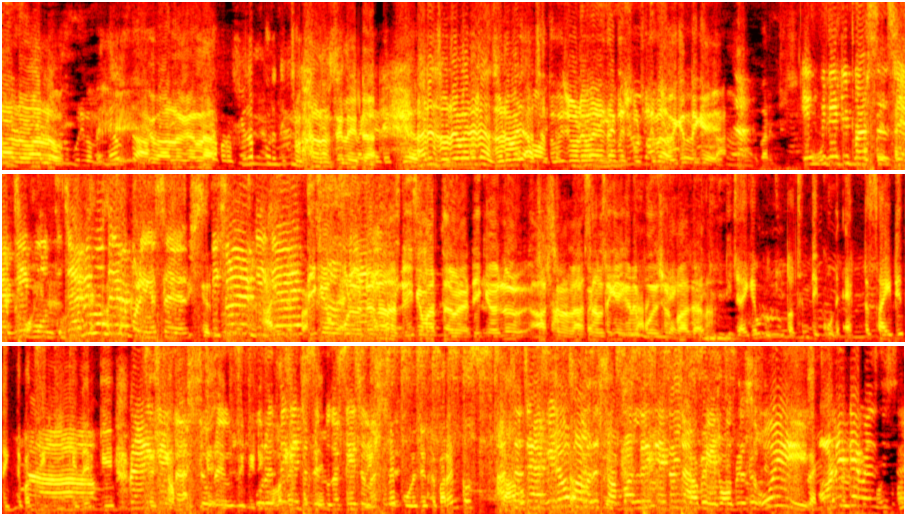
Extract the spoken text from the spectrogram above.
ভালো ভালো। ভালো খেলা ভালো ছিল এটা আরে জোরে বাইরে না জোরে বাইরে আচ্ছা তুমি জোরে বাইরে থাকলে শুট দিবা ওইখান থেকে ইনফিনিটি ভার্সেস জ্যাবি মধ্যে জ্যাবি মধ্যে পড়ে গেছে পিছনের দিকে ডিকে উপরে ওঠে না ডিকে মারতে হবে ডিকে হলো আর্সেনাল আর্সেনাল থেকে এখানে পজিশন পাওয়া যায় না দুটি জায়গায় প্রস্তুত আছেন দেখুন একটা সাইডে দেখতে পাচ্ছি এদেরকে উপরে, থেকে যেতে কোথা থেকে চলে আসছে। পড়ে যেতে পারেন আচ্ছা জ্যাবিরাও আমাদের সপারদেরকে একটা চাপ ক্রিয়েট করতেছে ওই অনেক ড্যামেজ দিছে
